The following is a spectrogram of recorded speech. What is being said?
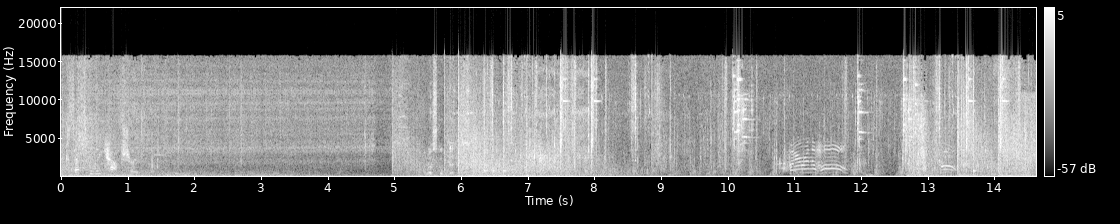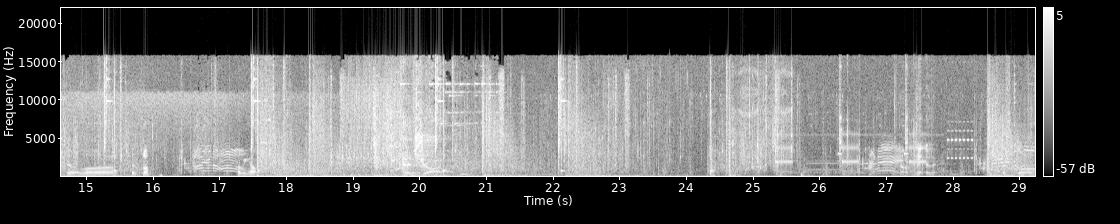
successfully captured. No scoop dah Ya Allah Third floor Coming out Headshot. Okay, do it. Let's go.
